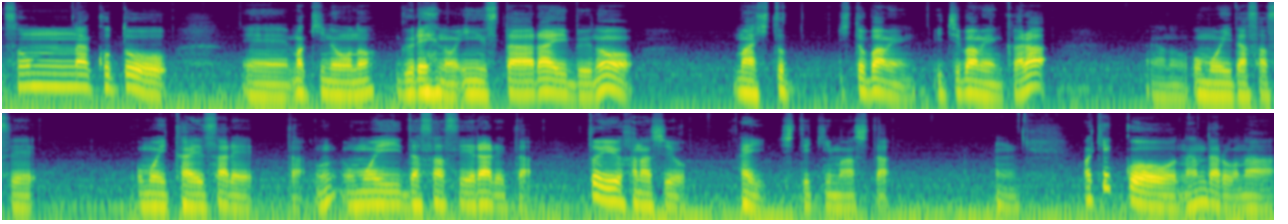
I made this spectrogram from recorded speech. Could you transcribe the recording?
そんなことを、えーまあ、昨日のグレーのインスタライブの、まあ一、一場面一場面からあの思い出させ思い返された、うん、思い出させられたという話を、はい、してきました。うん。まあ、結構なんだろうな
